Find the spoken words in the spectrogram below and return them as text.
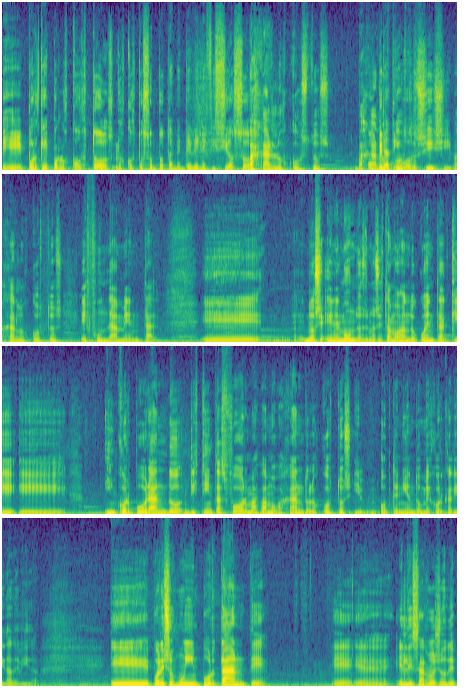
Eh, ¿Por qué? Por los costos. Los costos son totalmente beneficiosos. Bajar los costos Bajar los costos, sí, sí, bajar los costos es fundamental. Eh, no sé, en el mundo nos estamos dando cuenta que eh, incorporando distintas formas vamos bajando los costos y obteniendo mejor calidad de vida. Eh, por eso es muy importante el desarrollo de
